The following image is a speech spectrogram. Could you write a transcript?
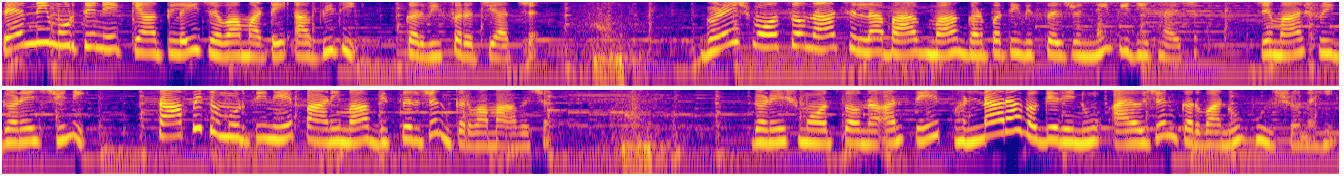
તેમની મૂર્તિને ક્યાંક લઈ જવા માટે આ વિધિ કરવી ફરજિયાત છે. ગણેશ મહોત્સવના છેલ્લા ભાગમાં ગણપતિ વિસર્જનની વિધિ થાય છે, જેમાં શ્રી ગણેશજીની સ્થાપિત મૂર્તિને પાણીમાં વિસર્જન કરવામાં આવે છે. ગણેશ મહોત્સવના અંતે ભંડારા વગેરેનું આયોજન કરવાનું ભૂલશો નહીં.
